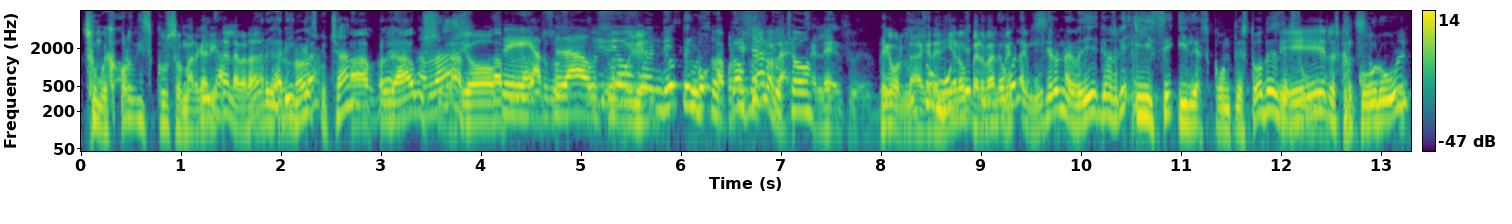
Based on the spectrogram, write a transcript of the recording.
su mejor discurso, Margarita, Mira, la verdad. Margarita, No lo escuchamos. Aplausos. Dio- Sí, aplausos. Un bien. buen Yo tengo discurso. aplausos. Sí Claro, la, le- digo, la muy agredieron bien, y Luego verbalmente la mucho. quisieron agredir, que no sé qué, y, sí, y les contestó desde Sí, su les contestó. curul.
